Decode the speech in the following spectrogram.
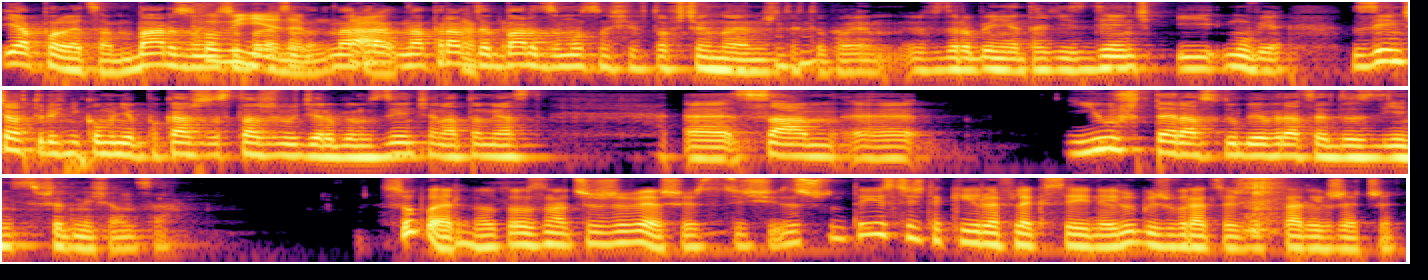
ja polecam. Bardzo mocno polecam. Napra tak, naprawdę tak, tak. bardzo mocno się w to wciągnąłem, że tak to mhm. powiem. W zrobienie takich zdjęć i mówię, zdjęcia, których nikomu nie pokażę. Starzy ludzie robią zdjęcia, natomiast e, sam już teraz lubię wracać do zdjęć sprzed miesiąca. Super, no to znaczy, że wiesz, jesteś, zresztą ty jesteś taki refleksyjny, lubisz wracać do starych rzeczy.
